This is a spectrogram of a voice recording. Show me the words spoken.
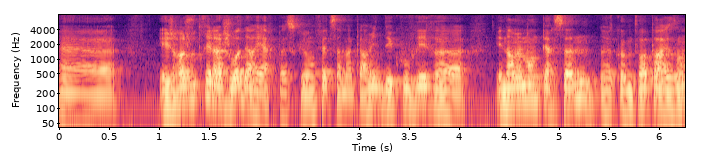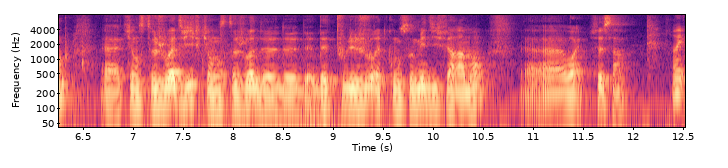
Euh, et je rajouterai la joie derrière parce que en fait ça m'a permis de découvrir énormément de personnes comme toi par exemple qui ont cette joie de vivre, qui ont cette joie d'être de, tous les jours et de consommer différemment. ouais, c'est ça. Oui,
